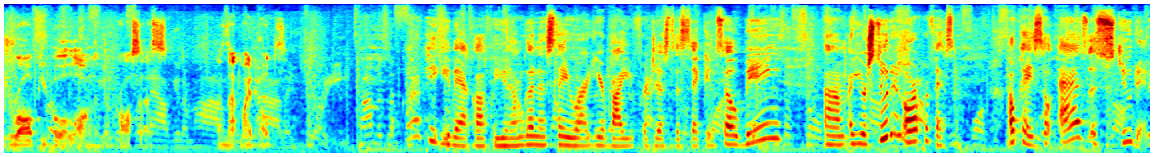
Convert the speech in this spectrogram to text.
draw people along in the process and that might help I'm going to piggyback off of you, and I'm going to stay right here by you for just a second. So, being, um, are you a student or a professor? Okay, so as a student,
